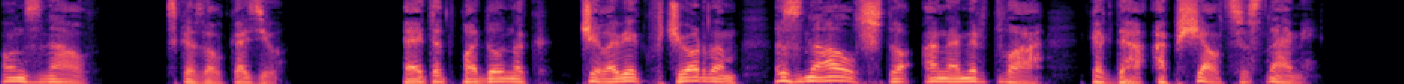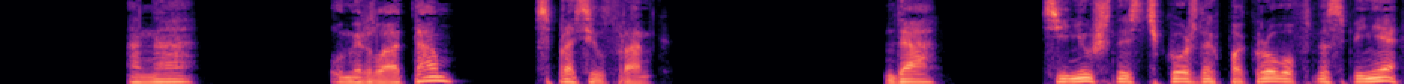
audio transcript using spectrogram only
Он знал, сказал Козю. Этот подонок, человек в черном, знал, что она мертва, когда общался с нами. Она умерла там? спросил Франк. Да, Синюшность кожных покровов на спине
